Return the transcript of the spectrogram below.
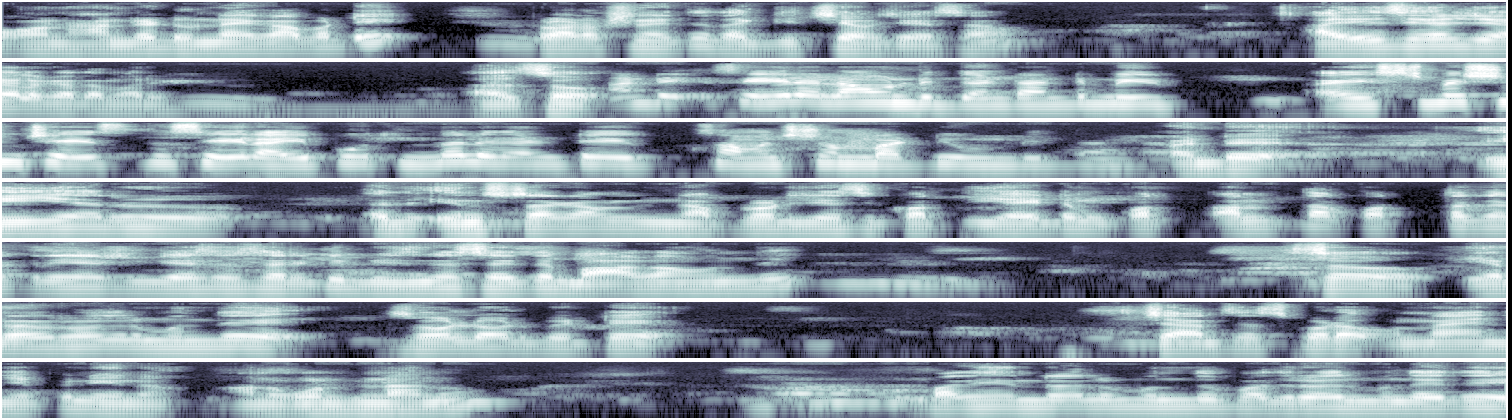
one hundred ఉన్నాయి కాబట్టి ప్రొడక్షన్ అయితే తగ్గించే చేసాం. అది సేల్ చేయాలి కదా మరి. అది సో అంటే సేల్ ఎలా ఉండిద్ది అంటే అంటే మీరు ఎస్టిమేషన్ చేసిన సేల్ అయిపోతుందా? లేదంటే సంవత్సరం బట్టి ఉండిద్ది అంటే ఈ ఇయర్ అది ఇన్స్టాగ్రామ్ అప్లోడ్ చేసి కొత్త ఈ ఐటమ్ కొత్త అంతా కొత్తగా క్రియేషన్ చేసేసరికి బిజినెస్ అయితే బాగా ఉంది. సో ఇరవై రోజుల ముందే సోల్డ్ అవుట్ పెట్టే ఛాన్సెస్ కూడా ఉన్నాయని చెప్పి నేను అనుకుంటున్నాను. పదిహేను రోజుల ముందు పది రోజుల ముందు అయితే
